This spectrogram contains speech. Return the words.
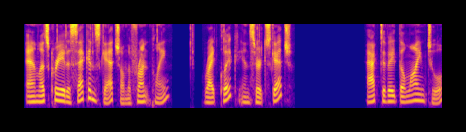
And let's create a second sketch on the front plane. Right-click, Insert Sketch. Activate the Line tool.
